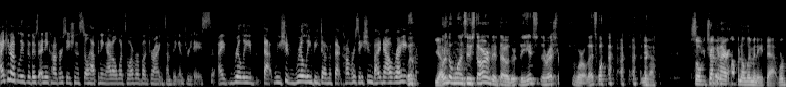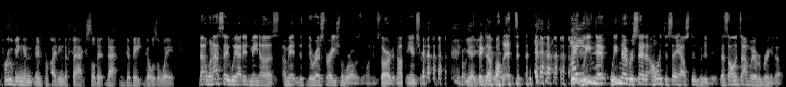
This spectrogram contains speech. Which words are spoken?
I cannot believe that there's any conversation still happening at all whatsoever about drawing something in three days. I really that we should really be done with that conversation by now, right? Well, yeah, we're the ones who started it though. The the, the restoration world. That's why. yeah. So Chuck and I are helping eliminate that. We're proving and, and providing the facts so that that debate goes away. Now, when I say we, I didn't mean us. I mean the, the restoration world is the one who started, not the insurance. yeah, picked up on it. we, we've never we've never said it only to say how stupid it is. That's the only time we ever bring it up.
